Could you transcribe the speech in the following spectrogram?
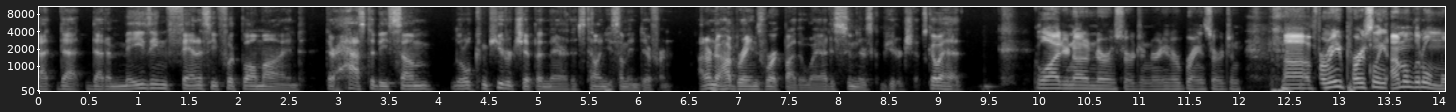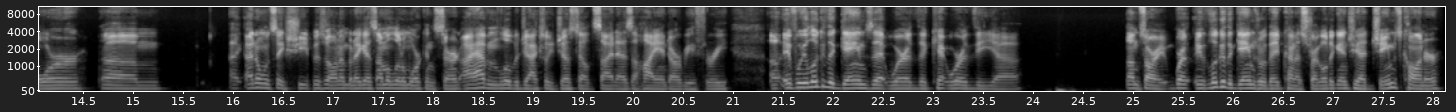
that that that amazing fantasy football mind? There has to be some little computer chip in there that's telling you something different. I don't know how brains work, by the way. I just assume there's computer chips. Go ahead glad you're not a neurosurgeon or either a brain surgeon. Uh, for me personally, I'm a little more. Um, I, I don't want to say sheepish on him, but I guess I'm a little more concerned. I have him a little bit actually just outside as a high end RB three. Uh, if we look at the games that where the where the uh, I'm sorry, where, look at the games where they've kind of struggled against. You had James Conner,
